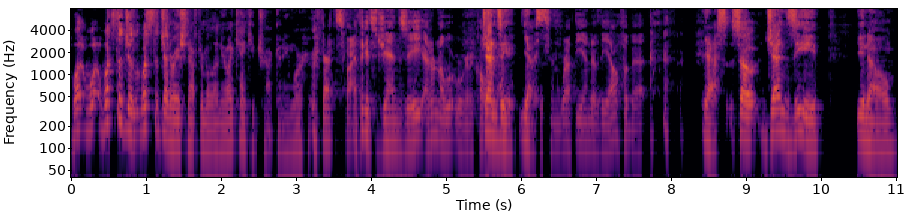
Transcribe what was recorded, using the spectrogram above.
What, what what's the what's the generation after millennial? I can't keep track anymore. That's fine. I think it's Gen Z. I don't know what we're going to call Gen it. Z. Yes, And we're at the end of the alphabet. yes. So Gen Z, you know,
